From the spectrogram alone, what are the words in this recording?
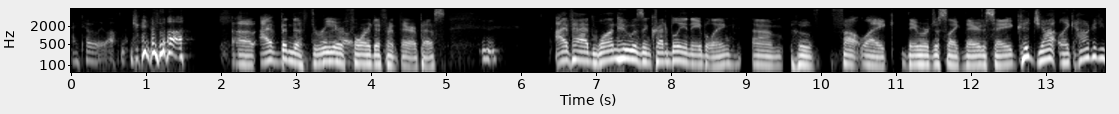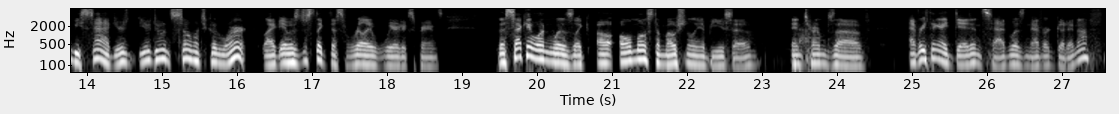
I totally lost my train of thought. Uh, I've been to three or four different therapists. Mm-hmm. I've had one who was incredibly enabling, um, who felt like they were just like there to say, "Good job!" Like, how could you be sad? You're you're doing so much good work. Like, it was just like this really weird experience. The second one was like uh, almost emotionally abusive in terms of everything I did and said was never good enough.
